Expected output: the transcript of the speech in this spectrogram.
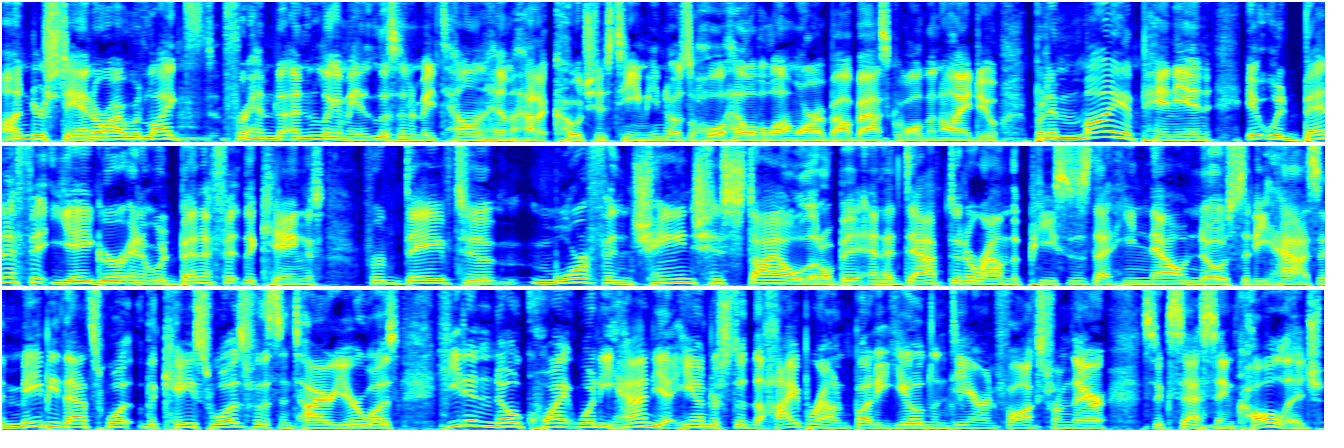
understand, or I would like for him to, and look at me, listen to me telling him how to coach his team. He knows a whole hell of a lot more about basketball than I do. But in my opinion, it would benefit Joerger and it would benefit the Kings for Dave to morph and change his style a little bit and adapt it around the pieces that he now knows that he has. And maybe that's what the case was for this entire year was he didn't know quite what he had yet. He understood the hype around Buddy Hield and De'Aaron Fox from their success in college,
